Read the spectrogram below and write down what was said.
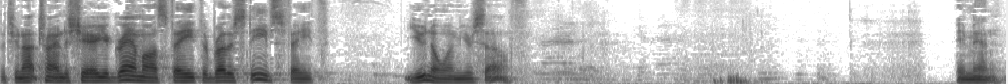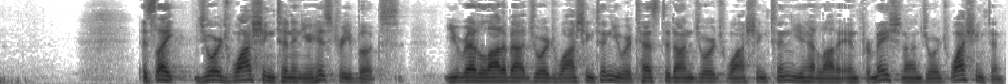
That you're not trying to share your grandma's faith or brother Steve's faith. You know him yourself. Amen. It's like George Washington in your history books. You read a lot about George Washington. You were tested on George Washington. You had a lot of information on George Washington.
